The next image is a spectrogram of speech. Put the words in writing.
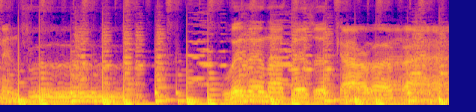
coming through within a desert caravan.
